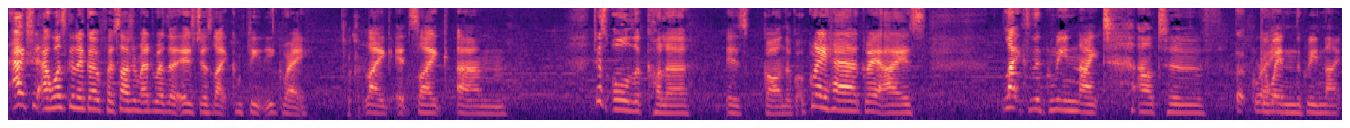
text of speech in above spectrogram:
Actually, I was gonna go for Sergeant Redweather is just like completely grey. Like it's like um, just all the colour is gone. They've got grey hair, grey eyes, like the Green Knight out of But grey. Gawain and the Green Knight.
